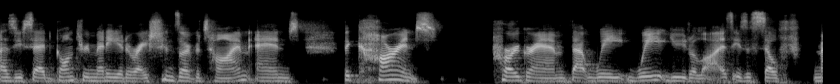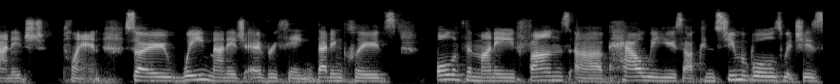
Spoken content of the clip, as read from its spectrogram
as you said, gone through many iterations over time, and the current program that we we utilize is a self-managed plan. So we manage everything that includes all of the money, funds, how we use our consumables, which is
